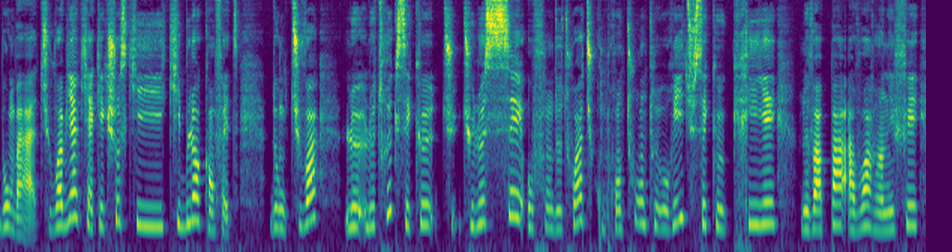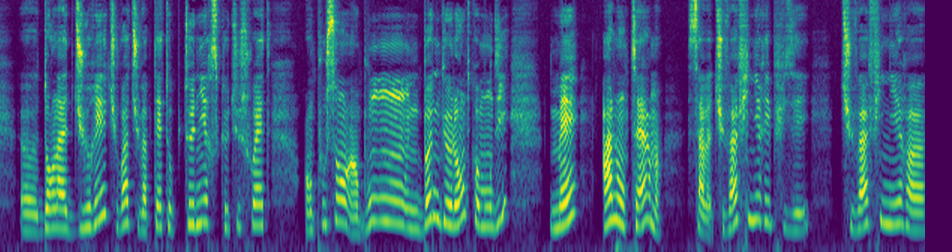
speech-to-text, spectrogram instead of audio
bon bah tu vois bien qu'il y a quelque chose qui, qui bloque en fait. Donc tu vois, le, truc, c'est que tu, le sais au fond de toi, tu comprends tout en théorie, tu sais que crier ne va pas avoir un effet euh, dans la durée, tu vois, tu vas peut-être obtenir ce que tu souhaites en poussant un bon, une bonne gueulante, comme on dit, mais à long terme, ça va, tu vas finir épuisé, tu vas finir euh,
